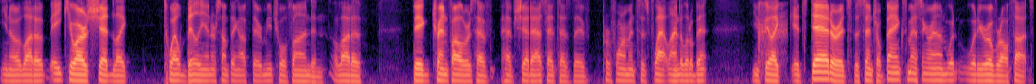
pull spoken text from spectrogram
You know, a lot of AQRs shed like 12 billion or something off their mutual fund, and a lot of big trend followers have have shed assets as their performance has flatlined a little bit. You feel like it's dead, or it's the central banks messing around? What What are your overall thoughts?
